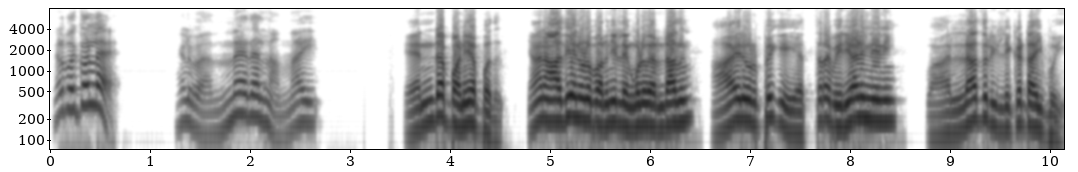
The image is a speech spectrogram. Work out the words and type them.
നിങ്ങൾ പോയിക്കൊള്ളേ നിങ്ങൾ വന്നേതായാലും നന്നായി. എന്റെ പണിയപ്പത് ഞാൻ ആദ്യം എന്നോട് പറഞ്ഞില്ല ഇങ്ങോട്ട് വരണ്ടാന്ന്? ആയിരം ഉറുപ്പ്യക്ക് എത്ര ബിരിയാണി നീ വല്ലാത്തൊരു ഇല്ലിക്കെട്ടായി പോയി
